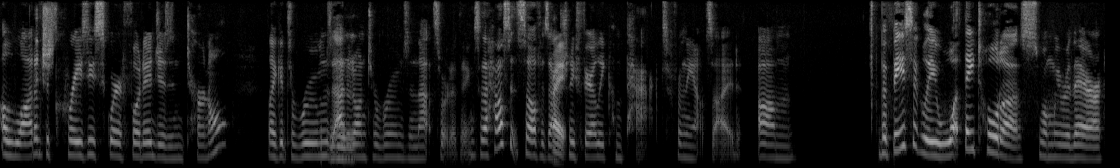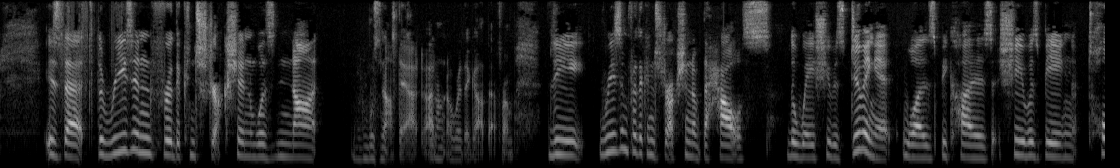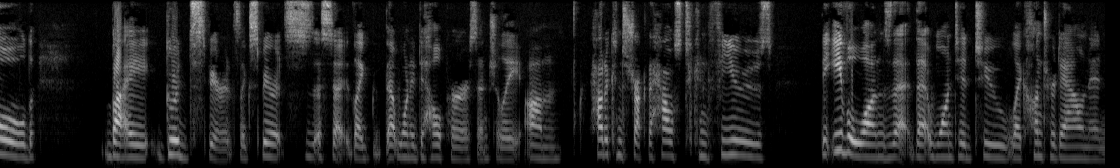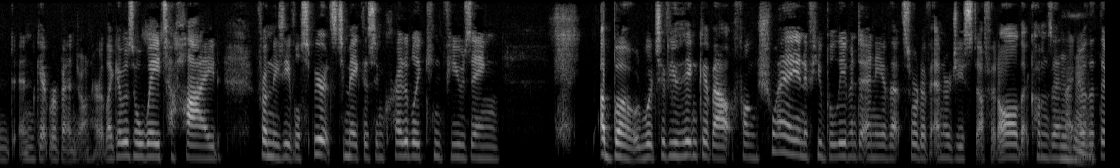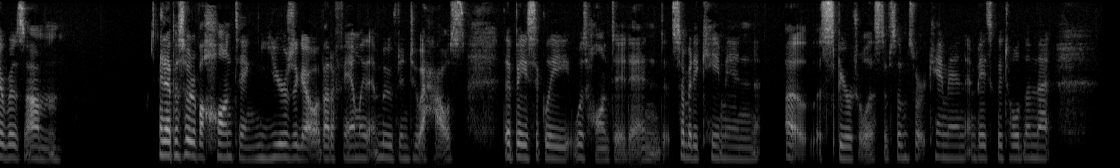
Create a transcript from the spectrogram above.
a lot of the crazy square footage is internal like it's rooms added onto rooms and that sort of thing so the house itself is Right. actually fairly compact from the outside um but basically what they told us when we were there is that the reason for the construction was not was not that. I don't know where they got that from. The reason for the construction of the house, the way she was doing it, was because she was being told by good spirits, like spirits like that wanted to help her essentially, um, how to construct the house to confuse the evil ones that that wanted to like hunt her down and and get revenge on her. Like it was a way to hide from these evil spirits to make this incredibly confusing abode, which if you think about feng shui and if you believe into any of that sort of energy stuff at all that comes in, I know Mhm. that there was um an episode of a haunting years ago about a family that moved into a house that basically was haunted and somebody came in a, a spiritualist of some sort came in and basically told them that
